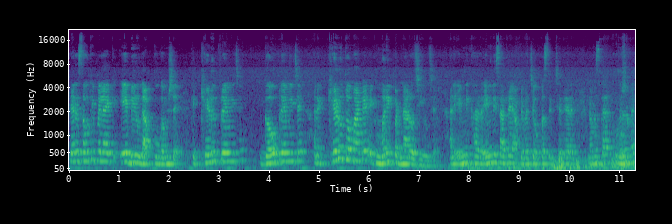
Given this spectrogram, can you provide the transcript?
ત્યારે સૌથી પહેલાં એક એ બિરુદ આપવું ગમશે કે ખેડૂત પ્રેમી છે ગૌ પ્રેમી છે અને ખેડૂતો માટે એક મરી પડનારો જીવ છે. અને એમની એમની સાથે આપણે વચ્ચે ઉપસ્થિત છે ત્યારે નમસ્કાર ભરતભાઈ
